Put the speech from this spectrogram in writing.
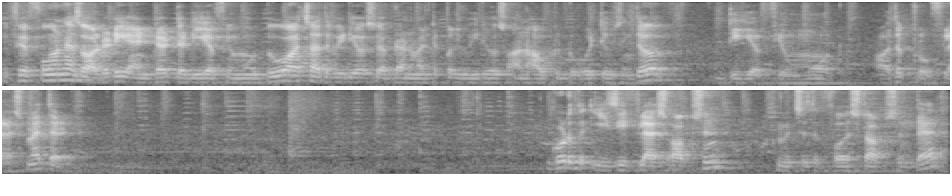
If your phone has already entered the DFU mode do watch other videos. We have done multiple videos on how to do it using the DFU mode or the Pro Flash method. Go to the easy flash option which is the first option there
